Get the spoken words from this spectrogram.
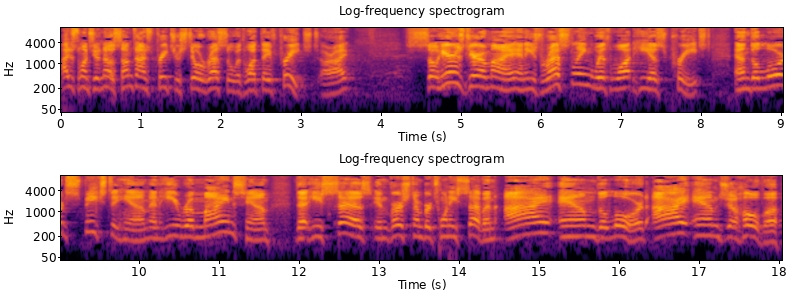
I just want you to know sometimes preachers still wrestle with what they've preached, all right? So here's Jeremiah, and he's wrestling with what he has preached. And the Lord speaks to him, and he reminds him that he says in verse number 27 I am the Lord, I am Jehovah,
